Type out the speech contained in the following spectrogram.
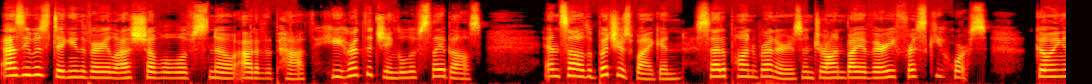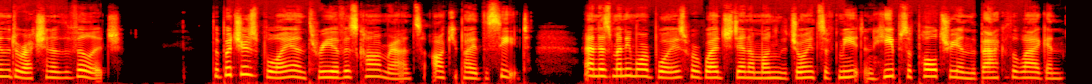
As he was digging the very last shovel of snow out of the path, he heard the jingle of sleigh bells, and saw the butcher's wagon, set upon runners and drawn by a very frisky horse, going in the direction of the village. The butcher's boy and three of his comrades occupied the seat, and as many more boys were wedged in among the joints of meat and heaps of poultry in the back of the wagon.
